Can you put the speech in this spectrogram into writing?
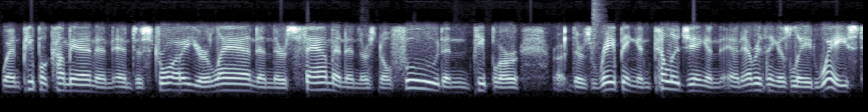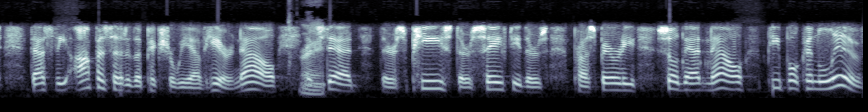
when people come in and, and destroy your land, and there's famine, and there's no food, and people are uh, there's raping and pillaging, and, and everything is laid waste. That's the opposite of the picture we have here. Now, right. instead, there's peace, there's safety, there's prosperity, so that now people can live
